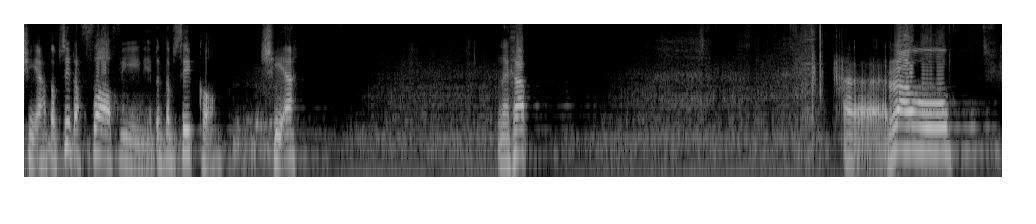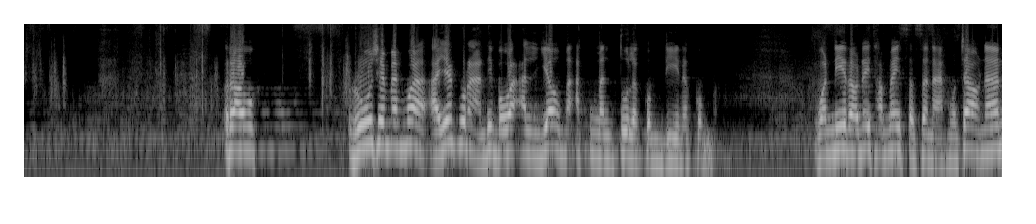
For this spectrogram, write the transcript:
ชีอะตับซีดอัสซอฟีนี่เป็นตับซีดของชีอะนะครับเราเรา รู้ใช่ไหมว่าอายะกุรอานที่บอกว่าอัลเยามาอักมันตุลกุมดีนะกุมวันนี้เราได้ทำให้ศาสนาของเจ้านั้น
